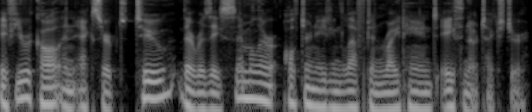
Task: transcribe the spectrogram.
If you recall in excerpt 2, there was a similar alternating left and right hand eighth note texture.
